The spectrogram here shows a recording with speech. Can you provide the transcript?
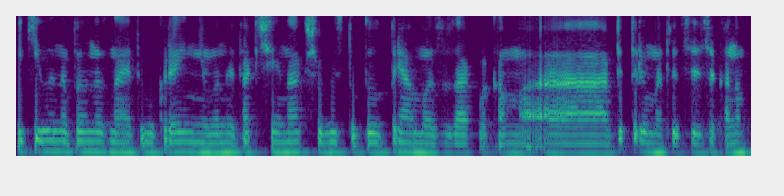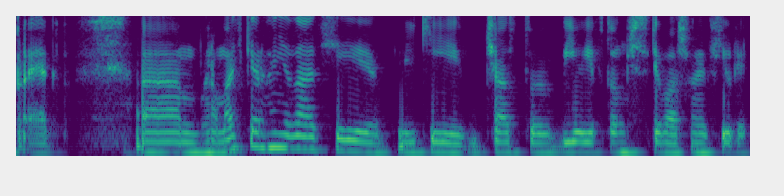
які ви напевно знаєте в Україні. Вони так чи інакше виступили прямо з закликом е, підтримати цей законопроект. Е, громадські організації, які часто є в тому числі в вашому ефірі,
